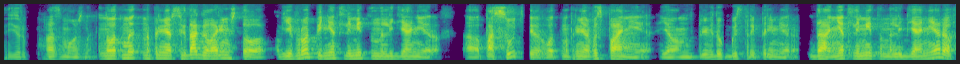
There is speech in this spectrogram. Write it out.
Юр? Возможно. Но вот мы, например, всегда говорим, что в Европе нет лимита на легионеров. А, по сути, вот, например, в Испании, я вам приведу быстрый пример. Да, нет лимита на легионеров,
